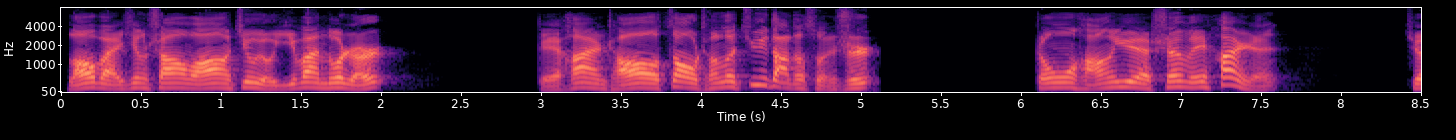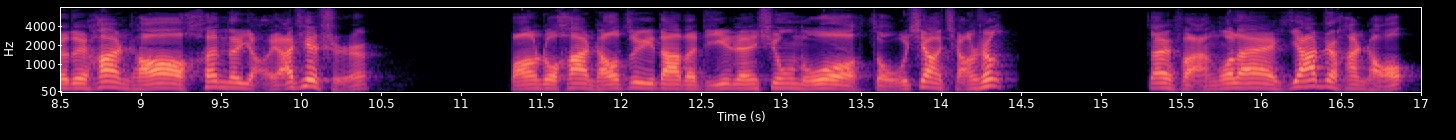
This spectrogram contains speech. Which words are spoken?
老百姓伤亡就有一万多人给汉朝造成了巨大的损失。中行月身为汉人，却对汉朝恨得咬牙切齿，帮助汉朝最大的敌人匈奴走向强盛，再反过来压制汉朝。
